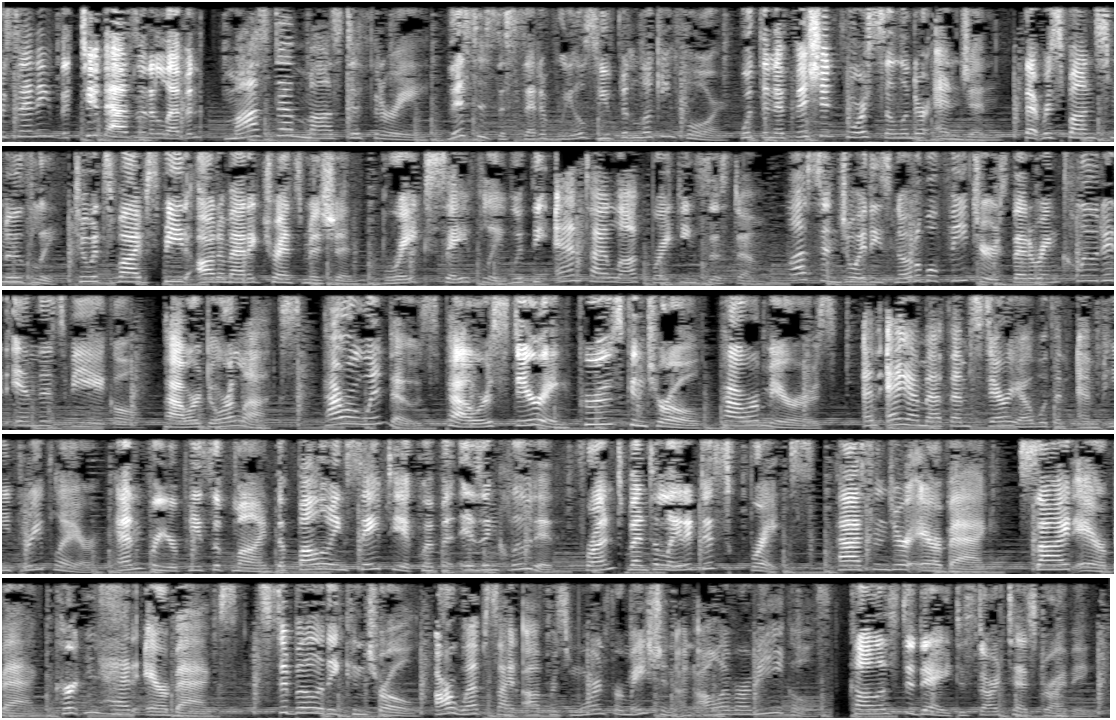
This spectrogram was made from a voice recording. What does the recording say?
Presenting the 2011 Mazda Mazda 3. This is the set of wheels you've been looking for with an efficient four-cylinder engine that responds smoothly to its five-speed automatic transmission. Brake safely with the anti-lock braking system. Plus, enjoy these notable features that are included in this vehicle. Power door locks, power windows, power steering, cruise control, power mirrors, an AM FM stereo with an MP3 player. And for your peace of mind, the following safety equipment is included. Front ventilated disc brakes, passenger airbag, side airbag, curtain head airbags, stability control. Our website offers more information on all of our vehicles. Call us today to start test driving.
